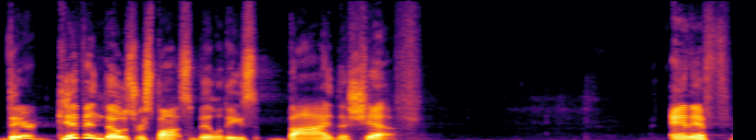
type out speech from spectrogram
They're given those responsibilities by the chef, and if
